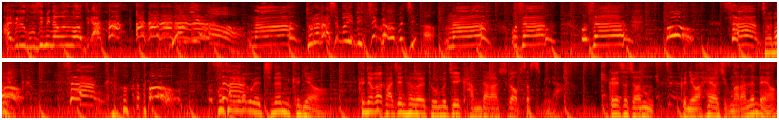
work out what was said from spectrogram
아, 그래도 웃음이 나오는 거 어떡해. 명희야 나, 돌아가신 분이 네 친구 아버지야 나, 호상, 호상, 호, 상. 저는- 호, 상, 호, 호상이라고 외치는 그녀. 그녀가 가진 흥을 도무지 감당할 수가 없었습니다. 그래서 전 그녀와 헤어지고 말았는데요.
